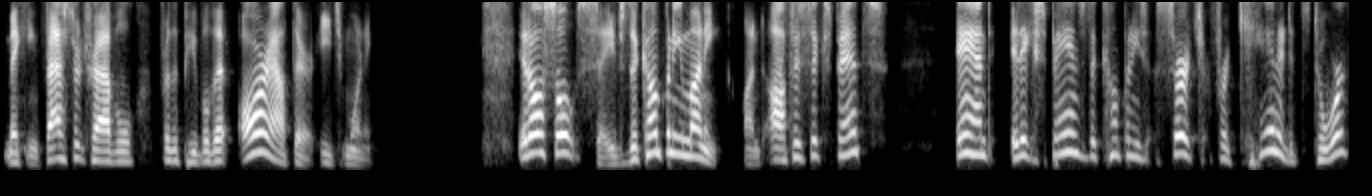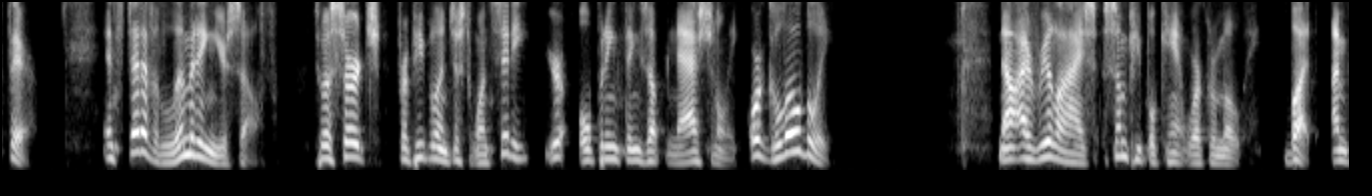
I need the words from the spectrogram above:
making faster travel for the people that are out there each morning. It also saves the company money on office expense and it expands the company's search for candidates to work there. Instead of limiting yourself to a search for people in just one city, you're opening things up nationally or globally. Now, I realize some people can't work remotely, but I'm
